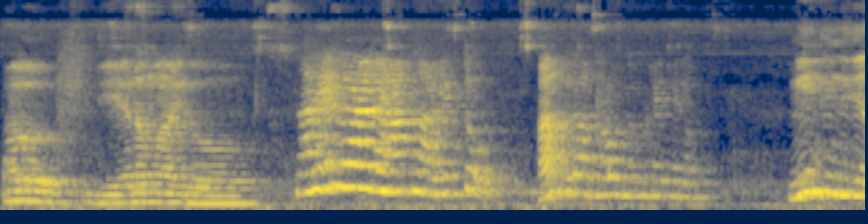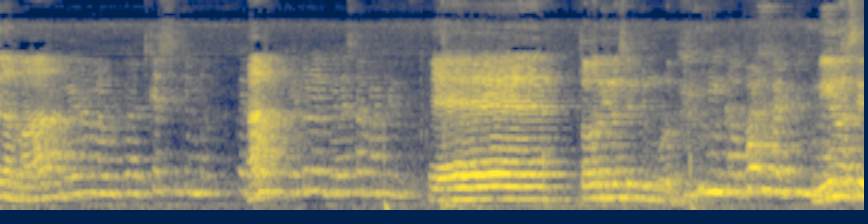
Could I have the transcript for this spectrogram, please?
ಓ ಏನಮ್ಮ ಇದು ನಾನೇನ್ ಮಾಡೋಣ ಹಾಕ್ ಇಟ್ಟು ಹಾ ಇಲ್ಲ ಅದ್ರೊಳಗೆ ಇದು? ನೀನ್ ತಿಂದಿದ್ಯಲ್ಲಮ್ಮ ಏ ತಗೋ ನೀನು ಸಿಟ್ಟು ಹಾಕ್ತೀನಿ ನೀನು ಸಿ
